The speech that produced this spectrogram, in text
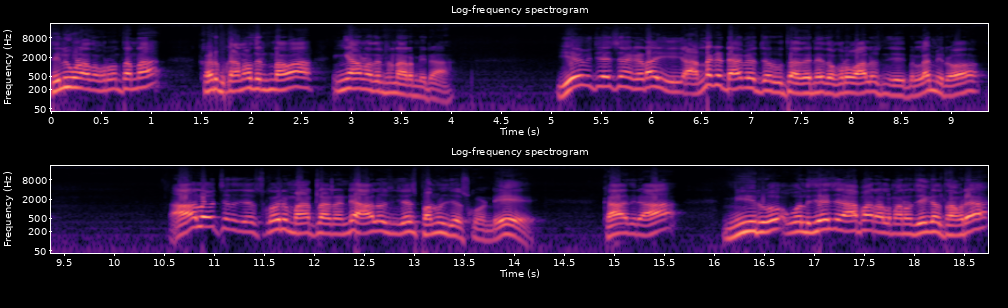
తెలివి తెలుగు ఉన్నది ఒకరంతన్నా కడుపు అన్నం తింటున్నావా? ఇంకేమన్నా తింటున్నారా మీరా? ఏమి చేసినా కూడా ఈ అన్నకి డ్యామేజ్ జరుగుతుంది అనేది ఒకరు ఆలోచన చేసి పిల్ల మీరు? ఆలోచన చేసుకొని మాట్లాడండి ఆలోచన చేసి పనులు చేసుకోండి. కాదురా మీరు వాళ్ళు చేసే వ్యాపారాలు మనం చేయగలుగుతాంరా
